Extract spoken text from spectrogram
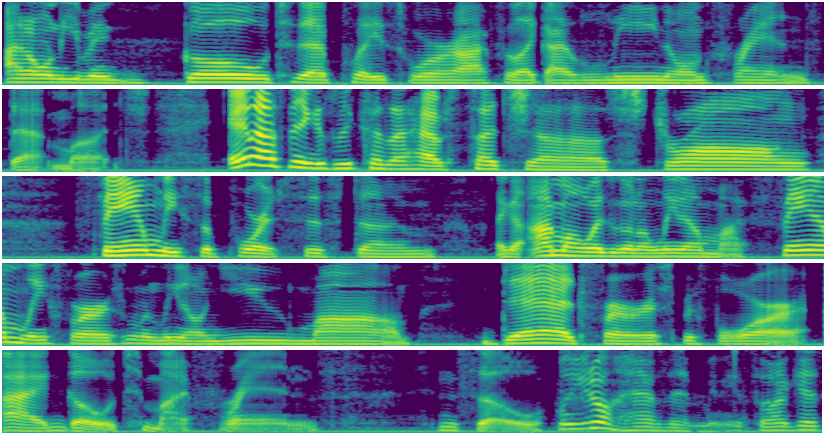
I don't even go to that place where I feel like I lean on friends that much. And I think it's because I have such a strong family support system. Like I'm always going to lean on my family first. I'm going to lean on you, mom, dad first before I go to my friends. And so, well, you don't have that many, so I guess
